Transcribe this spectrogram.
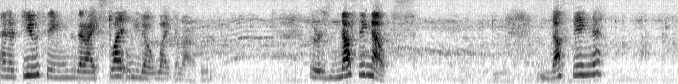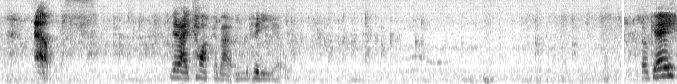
and a few things that I slightly don't like about her. There's nothing else nothing else that I talk about in the video. Okay?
